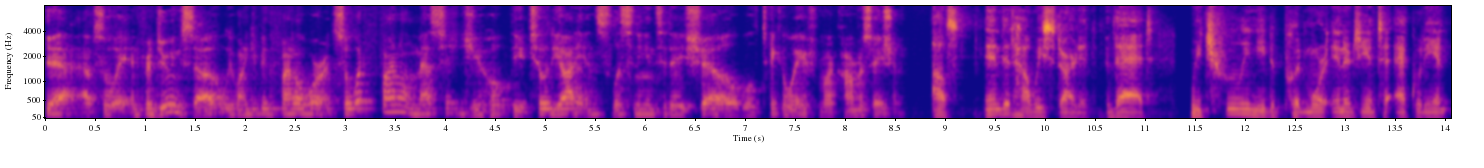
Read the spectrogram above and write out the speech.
Yeah, absolutely. And for doing so, we want to give you the final word. So, what final message you hope the utility audience listening in today's show will take away from our conversation? I'll end it how we started that we truly need to put more energy into equity and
